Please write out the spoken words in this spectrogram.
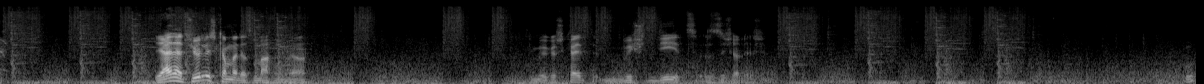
Ja, natürlich kann man das machen, ne? Die Möglichkeit besteht, sicherlich. Huch.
